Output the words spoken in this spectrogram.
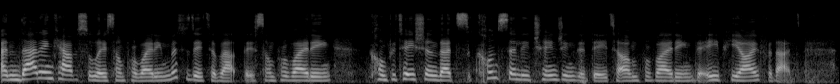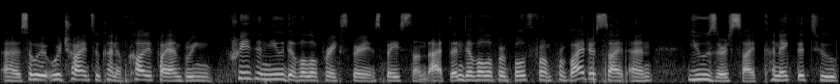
And that encapsulates, I'm providing metadata about this, I'm providing computation that's constantly changing the data, I'm providing the API for that. Uh, so we're, we're, trying to kind of codify and bring, create a new developer experience based on that, and developer both from provider side and user side, connected to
